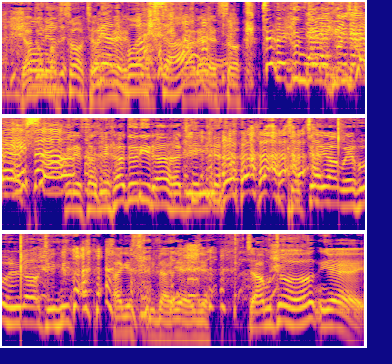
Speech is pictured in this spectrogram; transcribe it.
야동 우리 봤어 우리 아들 뭐 했어? 잘했어 잘했군 잘했군 잘했어. 그래서 내 아들이라 하지 첫째야 왜 불러지 알겠습니다 예 이제 자 아무튼 예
